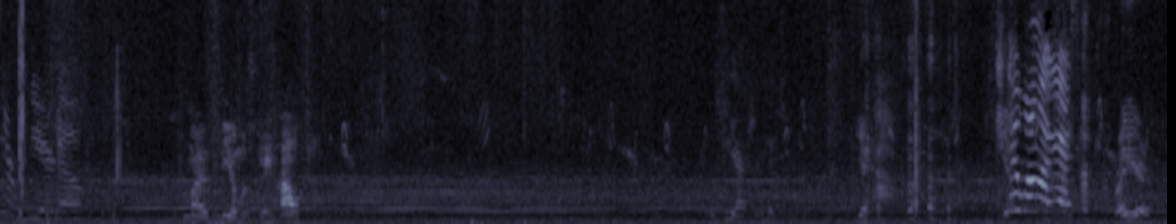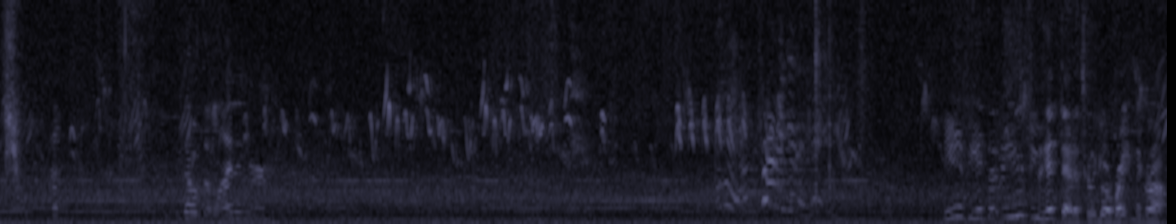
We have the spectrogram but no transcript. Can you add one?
You're a weirdo. Almost came out. Well, she actually hit you. Yeah. They went like this. right here. Is that with the line in your? Hey, I'm trying to get a hit here. If you hit that, if you hit that, it's gonna go right in the ground.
